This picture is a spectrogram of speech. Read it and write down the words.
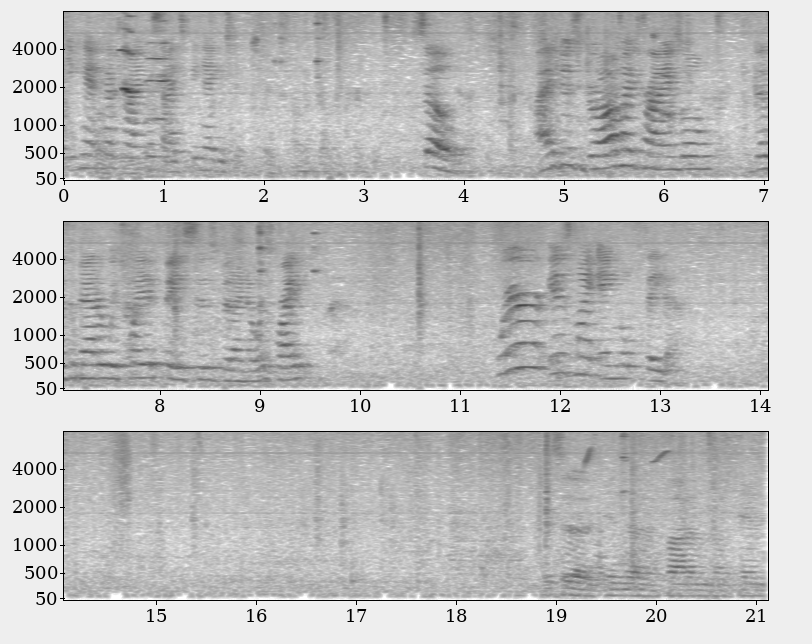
And you can't have triangle sides be negative. So, I just draw my triangle, doesn't matter which way it faces, but I know it's right. Where is my angle theta? It's uh in the bottom left hand.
